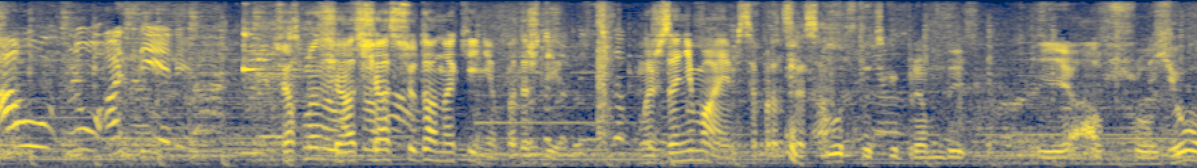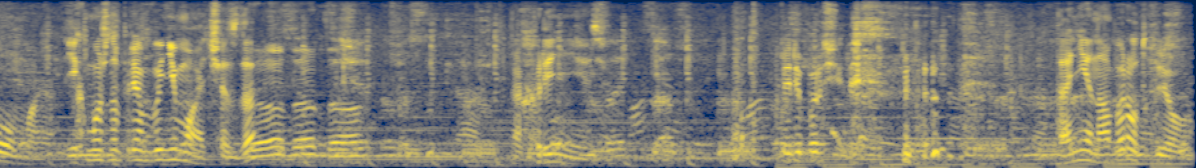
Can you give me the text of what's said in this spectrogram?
Ау, ну, а зелень? Сейчас мы... Сейчас, сейчас сюда накинем, подожди. Мы же занимаемся процессом. Косточки прям десь. Я в шоці. Ё-моё, их можно прям вынимать сейчас, да? Да, да, да. Охренеть. Переборщили. Да не, наоборот, клево.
